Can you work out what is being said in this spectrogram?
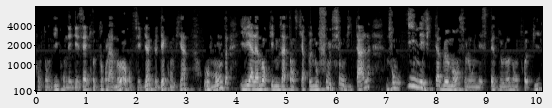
Quand on dit qu'on est des êtres pour la mort, on sait bien que dès qu'on vient au monde, il y a la mort qui nous attend. C'est-à-dire que nos fonctions vitales vont inévitablement, selon une espèce de loi d'entropie,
